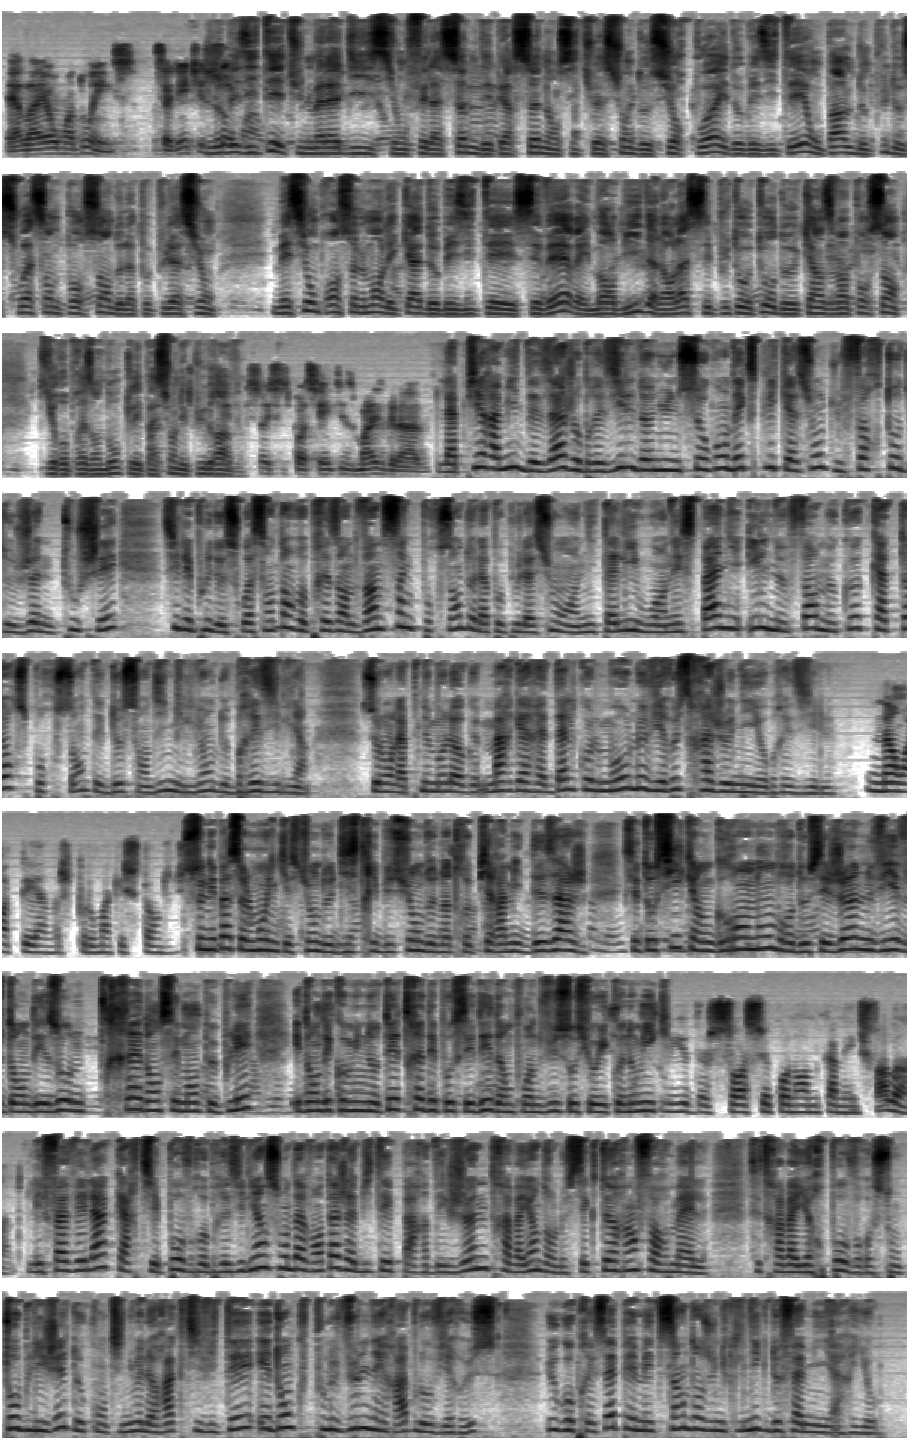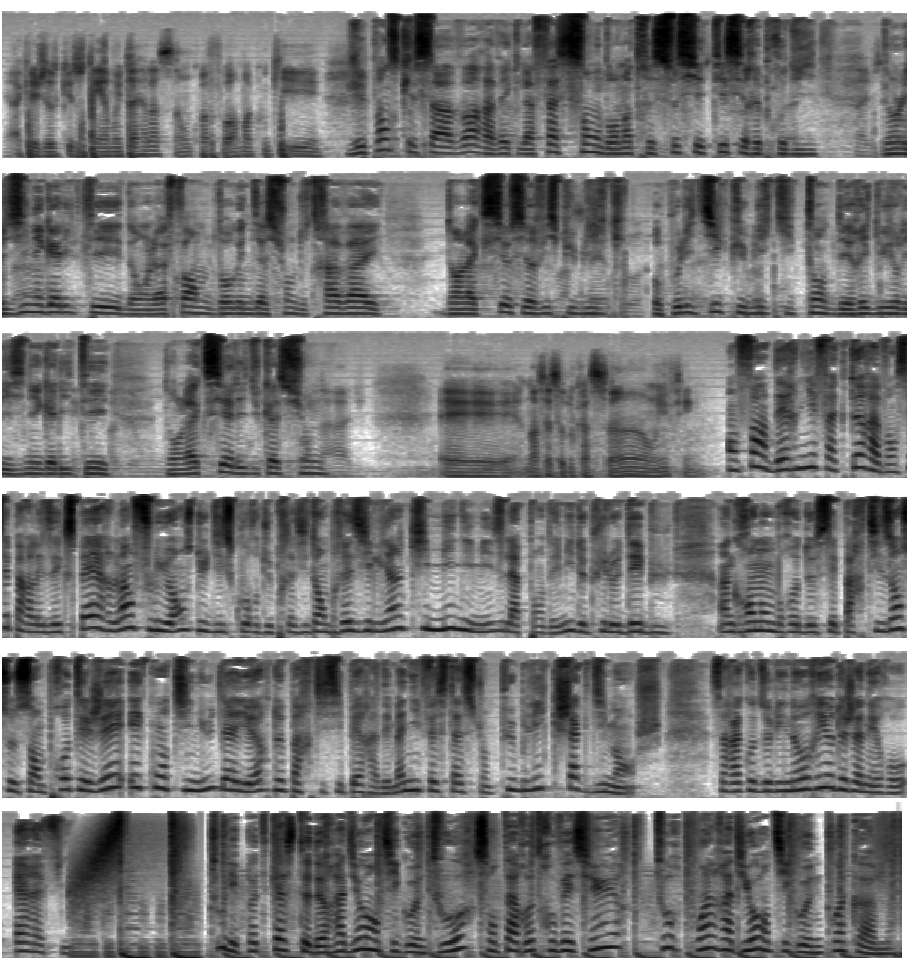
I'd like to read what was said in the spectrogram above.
L'obésité est une maladie. Si on fait la somme des personnes en situation de surpoids et d'obésité, on parle de plus de 60% de la population. Mais si on prend seulement les cas d'obésité sévère et morbide, alors là, c'est plutôt autour de 15-20%, qui représentent donc les patients les plus graves. La pyramide des âges au Brésil donne une seconde explication du fort taux de jeunes touchés. Si les plus de 60 ans représentent 25% de la population en Italie ou en Espagne, ils ne forment que 14% des 210 millions de Brésiliens. Selon la pneumologue Margaret Dalcolmo, le virus rajeunit au Brésil. Ce n'est pas seulement une question de distribution de notre pyramide des âges, c'est aussi qu'un grand nombre de ces jeunes vivent dans des zones très densément peuplées et dans des communautés très dépossédées d'un point de vue socio-économique. Les favelas, quartiers pauvres brésiliens, sont davantage habités par des jeunes travaillant dans le secteur informel. Ces travailleurs pauvres sont obligés de continuer leur activité et donc plus vulnérables au virus. Hugo Precep est médecin dans une clinique de famille à Rio. Je pense que ça a à voir avec la façon dont notre société s'est reproduite, dans les inégalités, dans la forme d'organisation de travail, dans l'accès aux services publics, aux politiques publiques qui tentent de réduire les inégalités, dans l'accès à l'éducation, Enfin, dernier facteur avancé par les experts, l'influence du discours du président brésilien qui minimise la pandémie depuis le début. Un grand nombre de ses partisans se sent protégés et continuent d'ailleurs de participer à des manifestations publiques chaque dimanche. Sarah Cozzolino, Rio de Janeiro, RFI. Tous les podcasts de Radio Antigone Tour sont à retrouver sur tour.radioantigone.com.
